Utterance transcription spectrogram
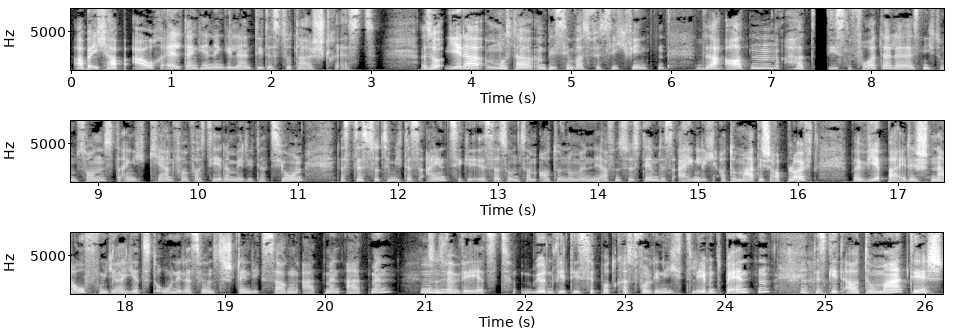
Aber ich habe auch Eltern kennengelernt, die das total stresst. Also jeder muss da ein bisschen was für sich finden. Mhm. Der Atem hat diesen Vorteil, er ist nicht umsonst eigentlich Kern von fast jeder Meditation, dass das so ziemlich das Einzige ist aus unserem autonomen Nervensystem, das eigentlich automatisch abläuft, weil wir beide schnaufen ja jetzt, ohne dass wir uns ständig sagen, atmen, atmen. Mhm. Sonst wenn wir jetzt, würden wir diese Podcast-Folge nicht lebend beenden. Das geht automatisch.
